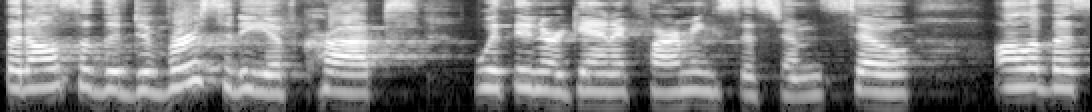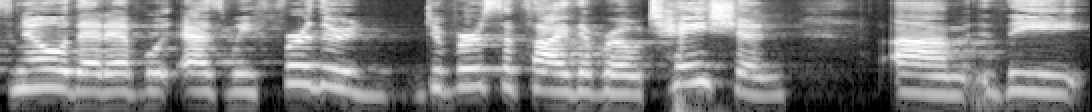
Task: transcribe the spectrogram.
but also the diversity of crops within organic farming systems. So all of us know that as we further diversify the rotation, um, the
